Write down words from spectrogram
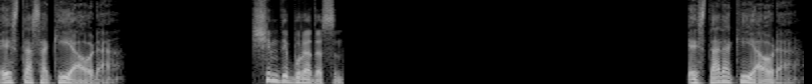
Estás aquí ahora. Şimdi buradasın. Estar aquí ahora.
